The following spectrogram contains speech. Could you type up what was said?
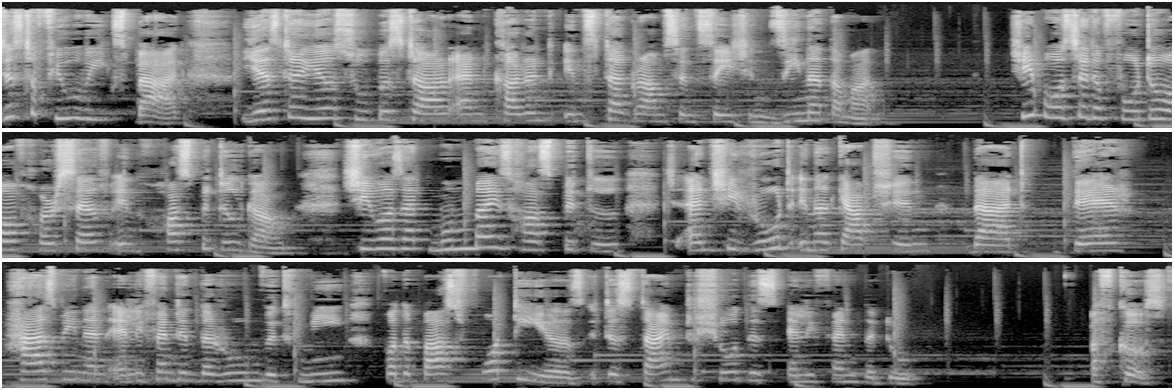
Just a few weeks back, yesteryear's superstar and current Instagram sensation Zeenat Aman she posted a photo of herself in hospital gown. She was at Mumbai's hospital and she wrote in a caption that there has been an elephant in the room with me for the past 40 years. It is time to show this elephant the door. Of course,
